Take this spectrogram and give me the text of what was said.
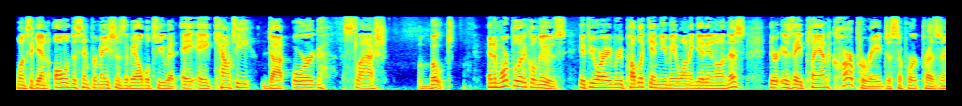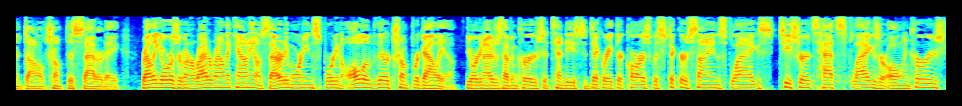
Once again, all of this information is available to you at aacounty.org slash vote. And in more political news, if you are a Republican, you may want to get in on this. There is a planned car parade to support President Donald Trump this Saturday. Rallygoers are going to ride around the county on Saturday morning sporting all of their Trump regalia. The organizers have encouraged attendees to decorate their cars with stickers, signs, flags, t shirts, hats, flags are all encouraged,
